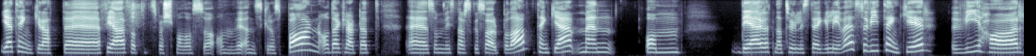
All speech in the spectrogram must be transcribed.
jag tänker att, eh, för jag har fått ett spörsmål också om vi önskar oss barn, och det är klart att, eh, som vi snart ska svara på då, tänker jag, men om det är ju ett naturligt steg i livet, så vi tänker, vi har,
